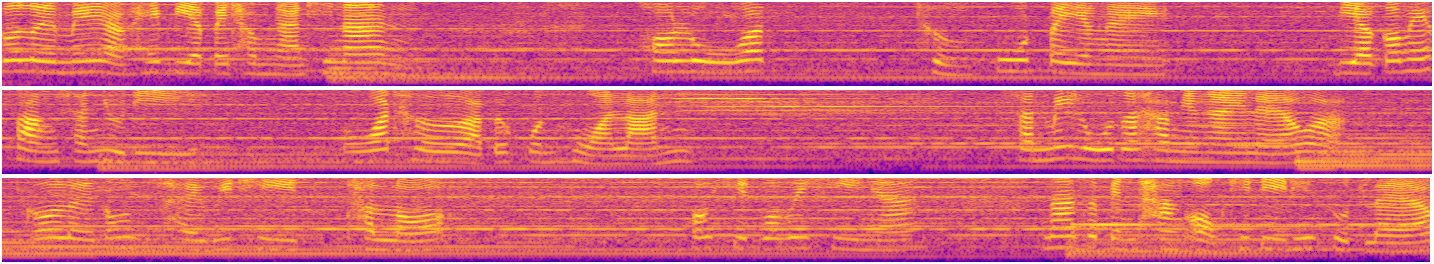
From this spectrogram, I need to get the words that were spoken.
ก็เลยไม่อยากให้เบียร์ไปทำงานที่นั่นเพ ราะรู้ว่าถึงพูดไปยังไงเบียก็ไม่ฟังฉันอยู่ดี เพราะว่าเธออะเป็นคนหัวรั้น ฉันไม่รู้จะทำยังไงแล้วอะ ก็เลยต้องใช้วิธีทะเลาะ เพราะคิดว่าวิธีเนี้ย น่าจะเป็นทางออกที่ดีที่สุดแล้ว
